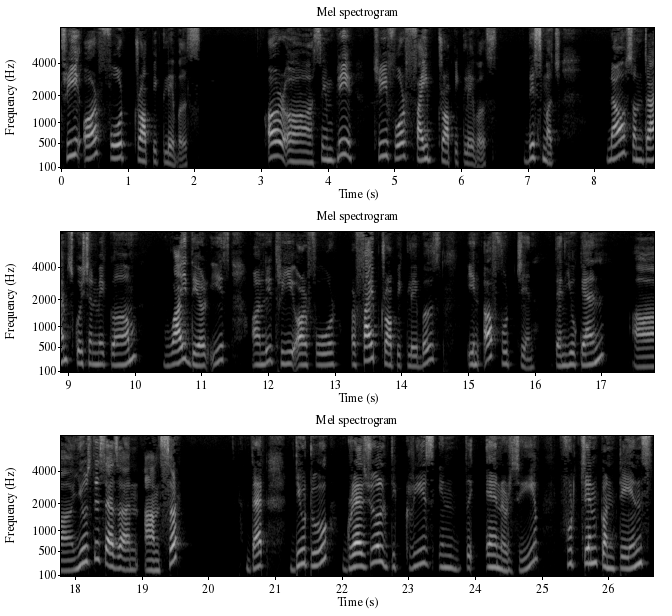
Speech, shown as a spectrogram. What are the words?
three or four trophic levels or uh, simply three four five trophic levels this much. Now sometimes question may come why there is only three or four or five trophic levels in a food chain. Then you can uh, use this as an answer that due to gradual decrease in the energy food chain contains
